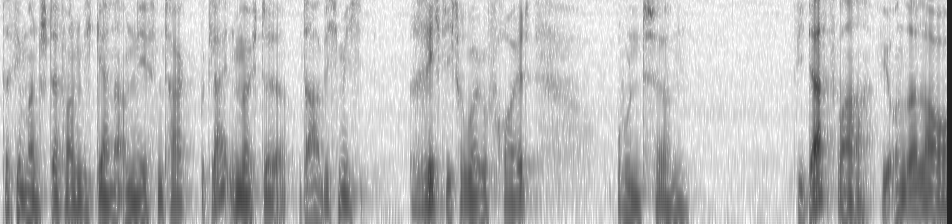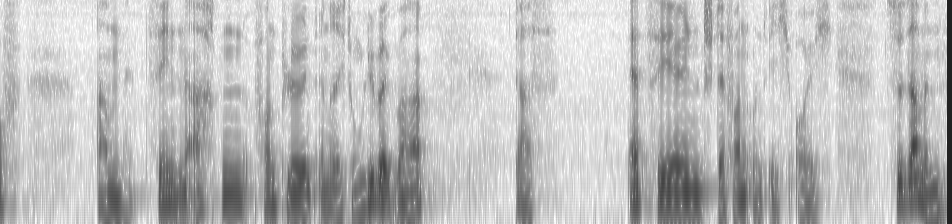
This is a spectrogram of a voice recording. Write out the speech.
dass jemand Stefan mich gerne am nächsten Tag begleiten möchte. Da habe ich mich richtig drüber gefreut. Und ähm, wie das war, wie unser Lauf am 10.8. von Plön in Richtung Lübeck war, das erzählen Stefan und ich euch zusammen.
